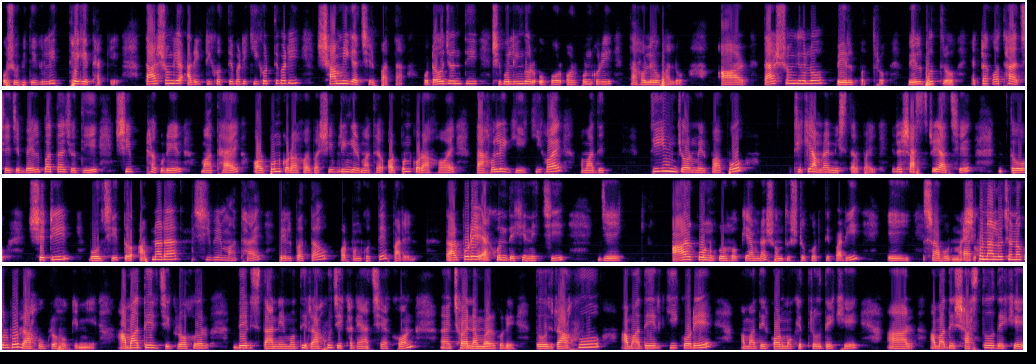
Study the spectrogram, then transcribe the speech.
অসুবিধেগুলি থেকে থাকে। তার সঙ্গে আরেকটি করতে পারি, কি করতে পারি? স্বামী গাছের পাতা। ওটাও যদি শিবলিঙ্গর উপর অর্পণ করি তাহলেও ভালো। আর তার সঙ্গে হলো বেলপত্র। বেলপত্র, একটা কথা আছে যে বেলপাতা যদি শিব ঠাকুরের মাথায় অর্পণ করা হয় বা শিবলিঙ্গের মাথায় অর্পণ করা হয়, তাহলে গিয়ে কি হয়? আমাদের তিন জন্মের পাপও থেকে আমরা নিস্তার পাই। এটা শাস্ত্রে আছে। তো সেটি বলছি। তো আপনারা শিবের মাথায় বেলপাতাও অর্পণ করতে পারেন। তারপরে এখন দেখে নিচ্ছি যে আর কোন গ্রহকে আমরা সন্তুষ্ট করতে পারি এই শ্রাবণ মাসে। এখন আলোচনা করব রাহু গ্রহকে নিয়ে। আমাদের যে গ্রহদের স্থানের মধ্যে রাহু যেখানে আছে এখন ছয় নাম্বার করে তো রাহু আমাদের কি করে? আমাদের কর্মক্ষেত্রও দেখে, আর আমাদের স্বাস্থ্যও দেখে,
